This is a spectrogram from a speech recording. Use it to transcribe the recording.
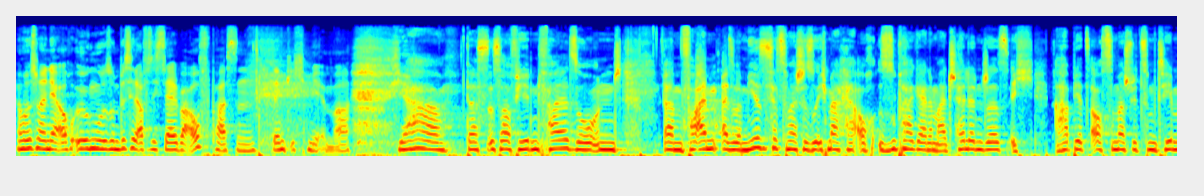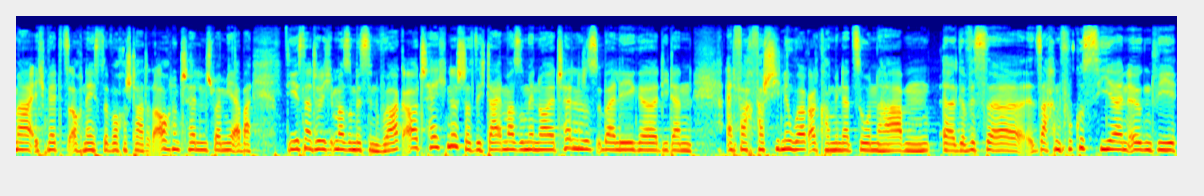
Da muss man ja auch irgendwo so ein bisschen auf sich selber aufpassen, denke ich mir immer. Ja, das ist auf jeden Fall so. Und ähm, vor allem, also bei mir ist es jetzt zum Beispiel so, ich mache ja auch super gerne mal Challenges. Ich habe jetzt auch zum Beispiel zum Thema, ich werde jetzt auch nächste Woche startet auch eine Challenge bei mir, aber die ist natürlich immer so ein bisschen Workout-technisch, dass ich da immer so mir neue Challenges überlege, die dann einfach verschiedene Workout-Kombinationen haben, äh, gewisse Sachen fokussieren irgendwie.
